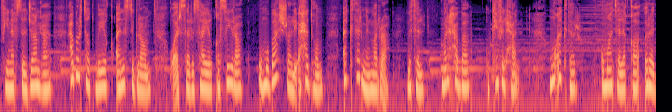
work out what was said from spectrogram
في نفس الجامعة عبر تطبيق انستغرام وأرسل رسائل قصيرة ومباشرة لأحدهم أكثر من مرة مثل مرحبا وكيف الحال؟ مو أكثر وما تلقى رد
